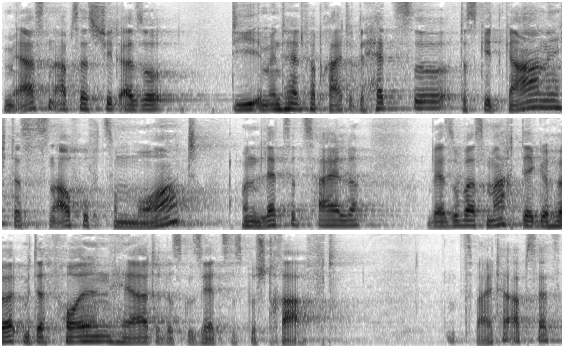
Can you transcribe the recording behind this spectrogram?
Im ersten Absatz steht also, die im Internet verbreitete Hetze, das geht gar nicht, das ist ein Aufruf zum Mord. Und letzte Zeile, wer sowas macht, der gehört mit der vollen Härte des Gesetzes bestraft. Zweiter Absatz.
